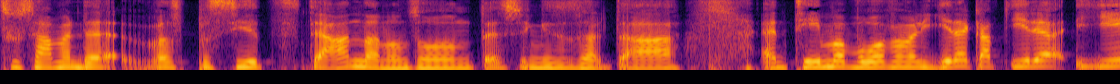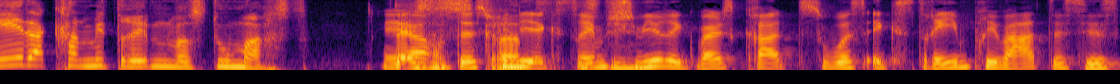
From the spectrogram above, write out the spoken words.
zusammen, der, was passiert der anderen und so. Und deswegen ist es halt da ein Thema, wo auf einmal jeder glaubt, jeder, jeder kann mitreden, was du machst. Ja, ist und das finde ich extrem das schwierig, weil es gerade sowas extrem Privates ist.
